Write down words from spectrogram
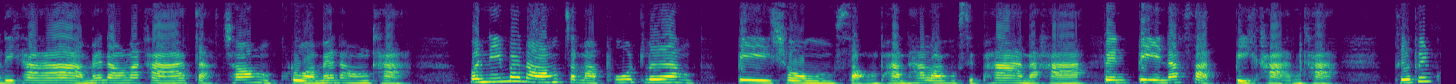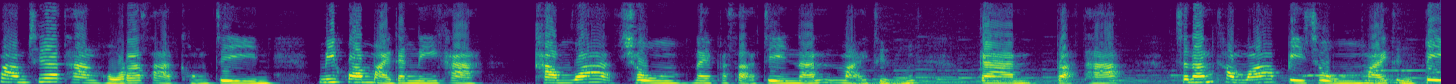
วัสดีค่ะ แม่น้องนะคะ จากช่องครัวแม่น้องค่ะ วันนี้แม่น้องจะมาพูดเรื่องปีชง 2565 นะคะ เป็นปีนักษัตว์ปีขานค่ะ ถือเป็นความเชื่อทางโหราศาสตร์ของจีน มีความหมายดังนี้ค่ะคำว่าชงในภาษาจีนนั้นหมายถึงการประทะ ฉะนั้นคำว่าปีชงหมายถึงปี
